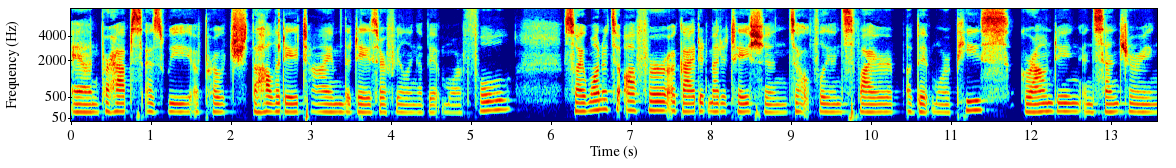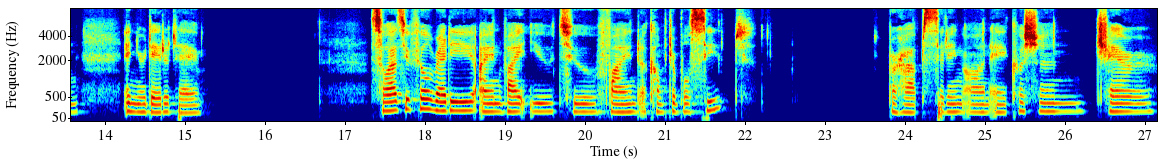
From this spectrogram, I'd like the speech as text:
And perhaps as we approach the holiday time, the days are feeling a bit more full so I wanted to offer a guided meditation to hopefully inspire a bit more peace, grounding, and centering in your day to day. So as you feel ready, I invite you to find a comfortable seat, perhaps sitting on a cushion, chair,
